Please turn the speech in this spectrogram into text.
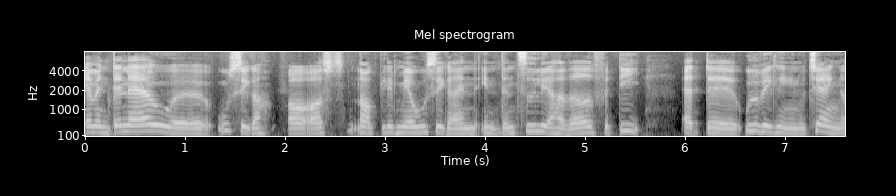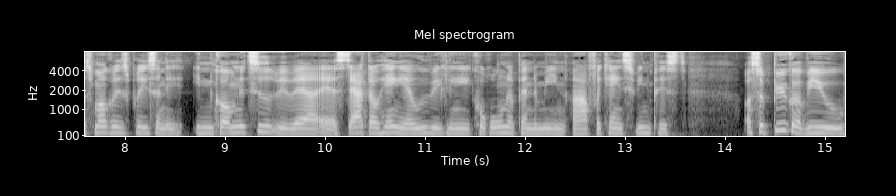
Jamen, den er jo øh, usikker, og også nok lidt mere usikker, end, end den tidligere har været, fordi at øh, udviklingen i noteringen af smågrispriserne i den kommende tid vil være øh, stærkt afhængig af udviklingen i coronapandemien og afrikansk svinpest. Og så bygger vi jo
